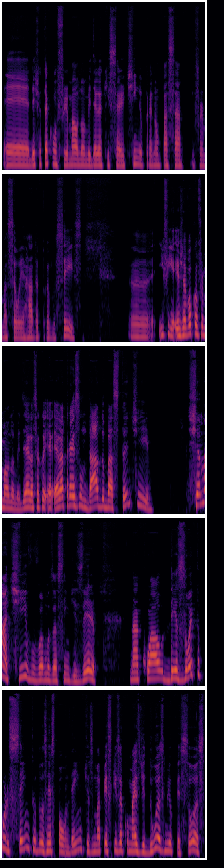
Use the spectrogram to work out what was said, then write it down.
É, deixa eu até confirmar o nome dela aqui certinho para não passar informação errada para vocês. Uh, enfim, eu já vou confirmar o nome dela, só que ela traz um dado bastante chamativo, vamos assim dizer, na qual 18% dos respondentes, uma pesquisa com mais de 2 mil pessoas,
